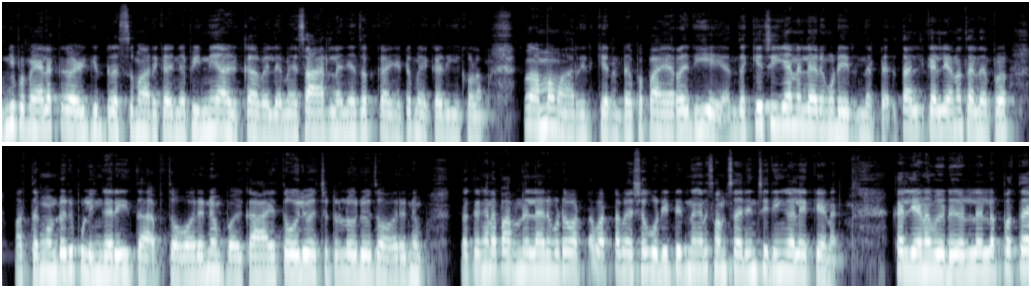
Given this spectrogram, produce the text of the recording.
ഇനിയിപ്പോൾ മേലൊക്കെ കഴുകി ഡ്രസ്സ് മാറി കഴിഞ്ഞാൽ പിന്നെ അഴുക്കാവല്ലേ? മേ സാരില്ല ഞാൻ ഇതൊക്കെ കഴിഞ്ഞിട്ട് മേ കഴുകിക്കോളാം. അമ്മ മാറിയിരിക്കാറുണ്ട് അപ്പോൾ പയറരിയേ എന്തൊക്കെയോ ചെയ്യാൻ എല്ലാവരും കൂടെ ഇരുന്നിട്ട്. തൽ കല്യാണ തല അപ്പോൾ മത്തം കൊണ്ടൊരു പുളിങ്കറി തോരനും കായത്തോൽ വെച്ചിട്ടുള്ള ഒരു തോരനും ഇതൊക്കെ ഇങ്ങനെ പറഞ്ഞ് എല്ലാവരും കൂടെ വട്ട വട്ടമേശ കൂടിയിട്ടിരുന്ന് ഇങ്ങനെ സംസാരം ചിരിയും കളിയൊക്കെയാണ്. കല്യാണ വീടുകളിലുള്ള ഇപ്പോഴത്തെ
